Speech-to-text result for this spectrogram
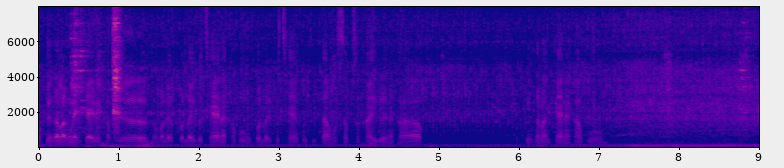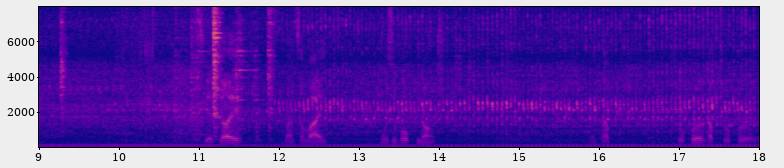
มาเป็นกำลังแรงใจเลยครับเออเข้ามาแล้วกดไลค์กดแชร์นะครับผมกดไลค์กดแชร์กดติดตามกดซับสไครต์ด้วยนะครับเป็นกำลังใจนะครับผม เสียจอยบานสมัยหมูสิบหกพี่น้องนะครับโชเฟอร์ครับโชเฟอร์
